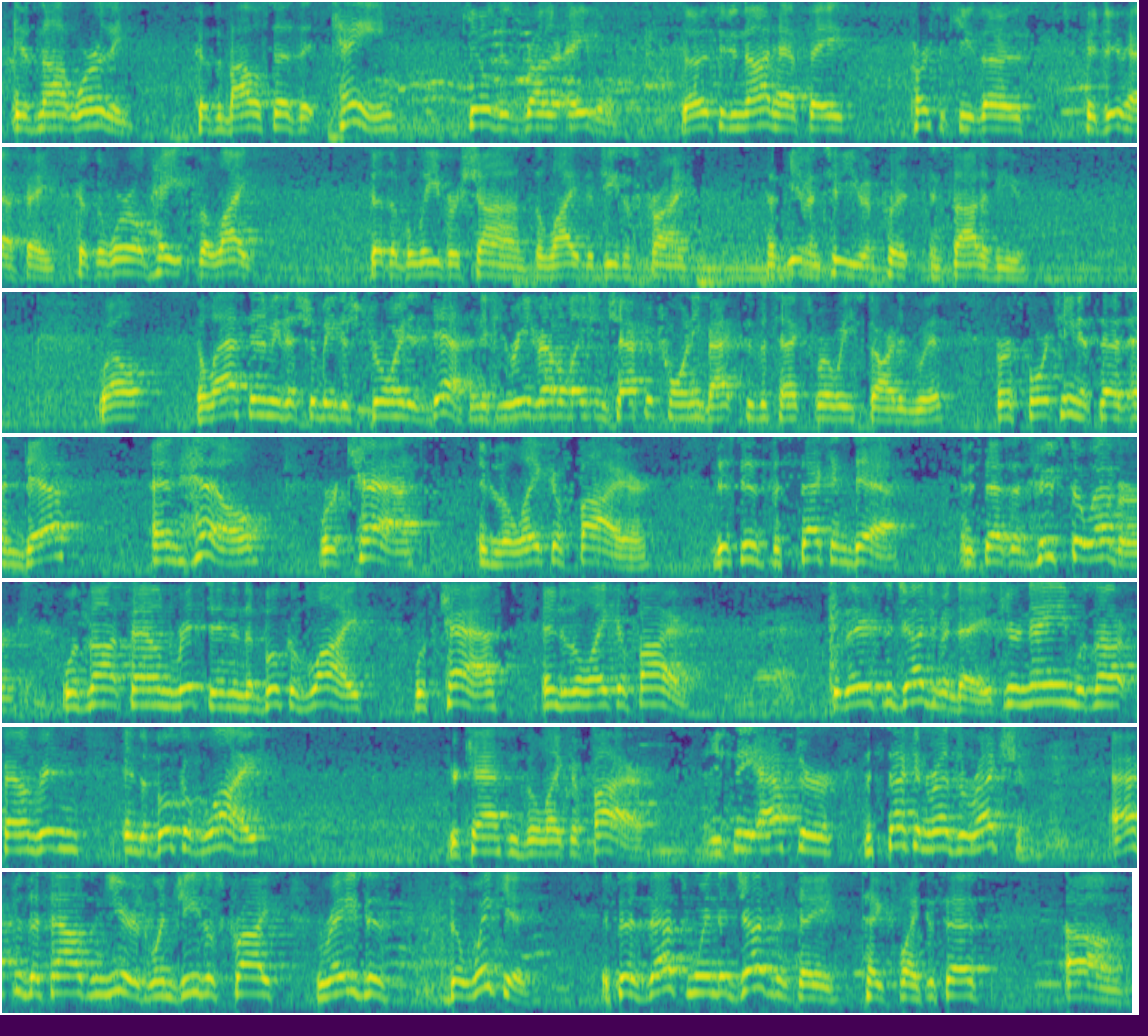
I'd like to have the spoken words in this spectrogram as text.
is not worthy. Because the Bible says that Cain killed his brother Abel. Those who do not have faith persecute those who do have faith. Because the world hates the light that the believer shines, the light that Jesus Christ has given to you and put inside of you. Well, the last enemy that shall be destroyed is death. And if you read Revelation chapter 20, back to the text where we started with, verse 14, it says, And death and hell were cast into the lake of fire. This is the second death. And it says, And whosoever was not found written in the book of life was cast into the lake of fire. So there's the judgment day. If your name was not found written in the book of life, you're cast into the lake of fire. And you see, after the second resurrection, after the thousand years, when Jesus Christ raises the wicked, it says that's when the judgment day takes place. It says, um,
